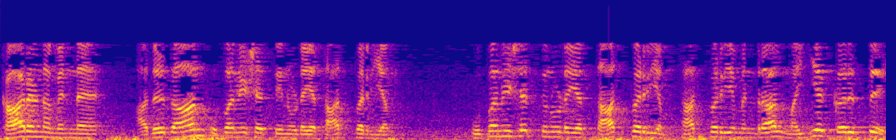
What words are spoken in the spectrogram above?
காரணம் என்ன? அதுதான் உபனிஷத்தினுடைய தாத்பரியம். உபனிஷத்தினுடைய தாத்பரியம் தாத்பரியம் என்றால் மைய கருத்து.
